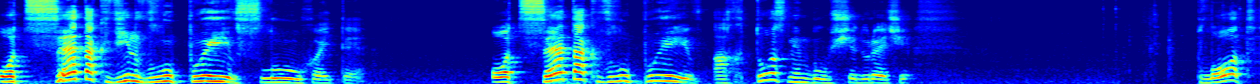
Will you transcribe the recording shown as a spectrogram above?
Оце так він влупив, слухайте. Оце так влупив. А хто з ним був ще, до речі? Плот.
